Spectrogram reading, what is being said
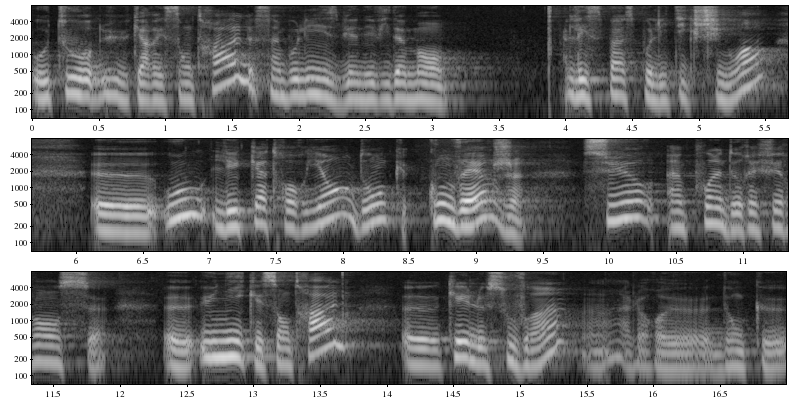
autour du carré central symbolise bien évidemment l'espace politique chinois où les quatre Orients donc convergent sur un point de référence unique et central euh, qu'est le souverain, hein, alors euh, donc euh,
